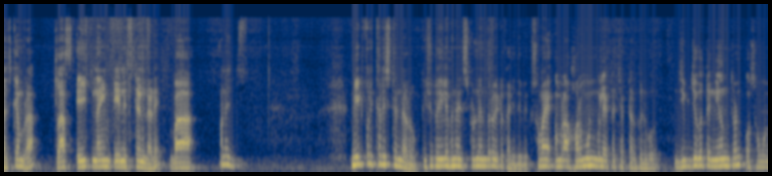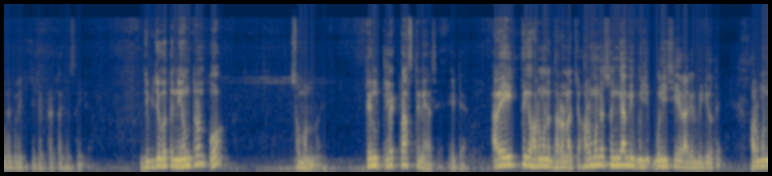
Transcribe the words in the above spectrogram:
আজকে আমরা ক্লাস এইট নাইন টেন স্ট্যান্ডার্ডে বা মানে নিট পরীক্ষার স্ট্যান্ডার্ডও কিছুটা ইলেভেনের স্টুডেন্টদেরও এটা কাজে দেবে। সবাই আমরা হরমোন বলে একটা চ্যাপ্টার করব। জীবজগতের নিয়ন্ত্রণ ও সমন্বয় বলে যে চ্যাপ্টারটা আছে সেইটা। জীবজগতের নিয়ন্ত্রণ ও সমন্বয়। টেন ক্লাস টেনে আছে এটা আর এইট থেকে হরমোনের ধারণা আছে। হরমোনের সঙ্গে আমি বলেছি এর আগের ভিডিওতে। হরমোন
